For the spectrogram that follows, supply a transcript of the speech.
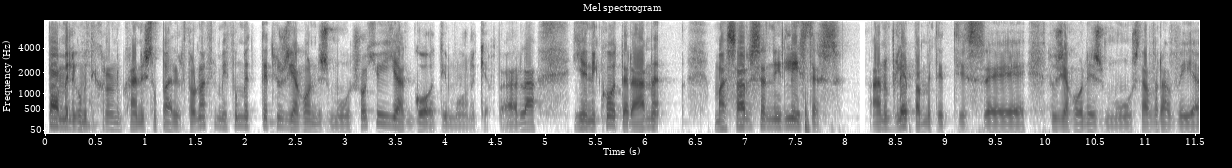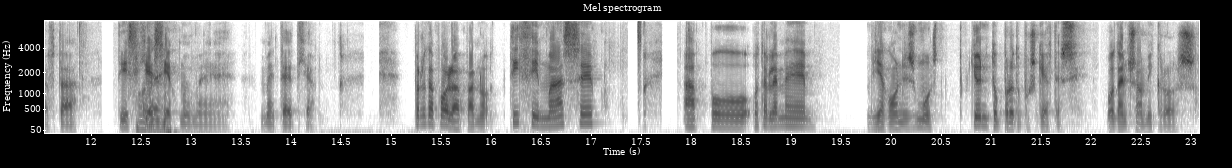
πάμε λίγο με τη χρονομηχανή στο παρελθόν να θυμηθούμε τέτοιους διαγωνισμούς. Όχι για γκότι μόνο και αυτά, αλλά γενικότερα. Αν μας άρεσαν οι λίστες. Αν βλέπαμε τε- τις, ε, τους διαγωνισμούς, τα βραβεία αυτά, τι σχέση Ωραία. έχουμε με, με τέτοια. Πρώτα απ' όλα πάνω, τι θυμάσαι από όταν λέμε διαγωνισμούς, ποιο είναι το πρώτο που σκέφτεσαι όταν ήσουν μικρός;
